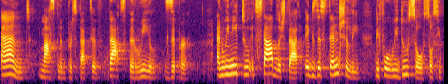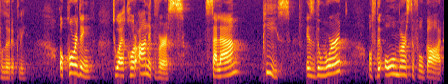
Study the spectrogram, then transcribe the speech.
and masculine perspective. That's the real zipper. And we need to establish that existentially before we do so sociopolitically. According to a Quranic verse, salam, peace, is the word of the all-merciful God.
